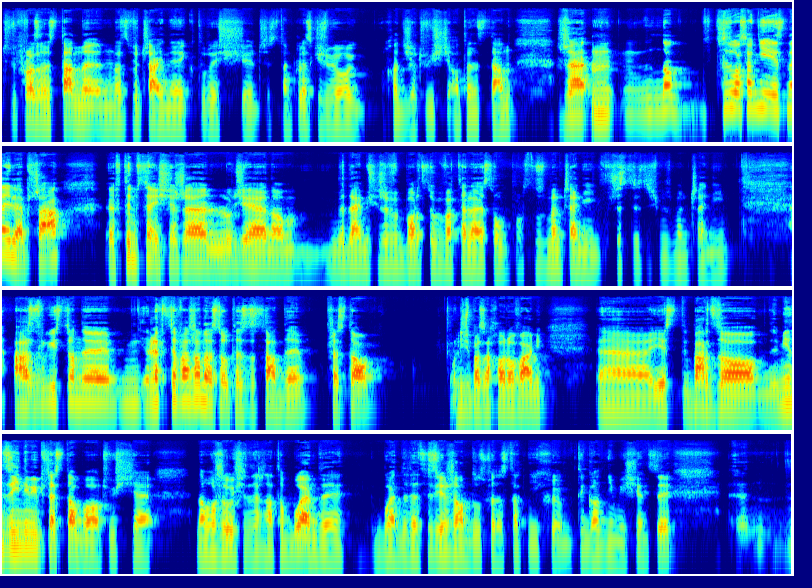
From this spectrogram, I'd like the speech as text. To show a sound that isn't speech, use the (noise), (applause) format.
czy wprowadzony stan nadzwyczajny, któryś, czy stan klęski żywiołowej chodzi oczywiście o ten stan, że mm, no, sytuacja nie jest najlepsza, w tym sensie, że ludzie, no, wydaje mi się, że wyborcy, obywatele są po prostu zmęczeni, wszyscy jesteśmy zmęczeni, a z drugiej strony lekceważone są te zasady, przez to liczba zachorowań e, jest bardzo, między innymi przez to, bo oczywiście nałożyły się też na to błędy, błędy decyzje rządu sprzed ostatnich tygodni, miesięcy,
